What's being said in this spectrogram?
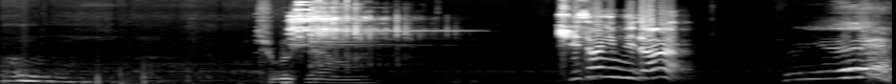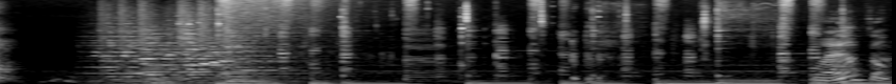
음. 죽으세요 기상입니다 조용히 해! 뭐예요 또?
